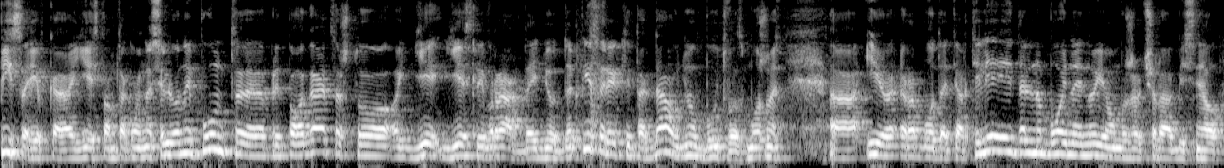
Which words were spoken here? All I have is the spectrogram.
Писаревка, есть там такой населенный пункт. Э, Предполагается, что если враг дойдет до Писаревки, тогда у него будет возможность э, и работать артиллерией дальнобойной, ну я вам уже вчера объяснял,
